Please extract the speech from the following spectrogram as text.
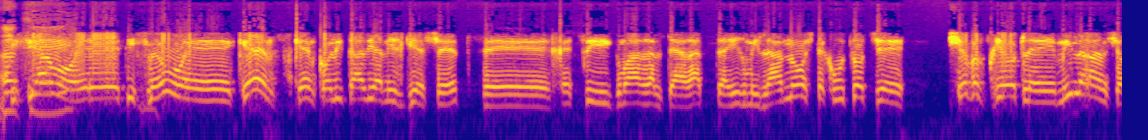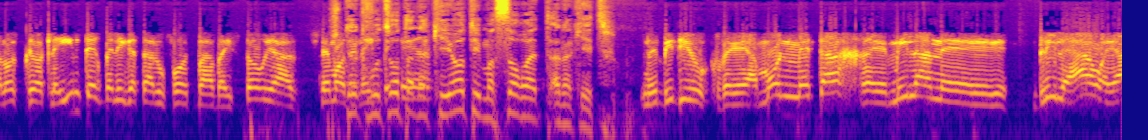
אוקיי. תשמעו, אה, תשמעו, אה, כן, כן, כל איטליה נרגשת. אה, חצי גמר על טהרת העיר מילאנו, שתי קבוצות ש... שבע זכיות למילאן, שלוש זכיות לאינטר בליגת האלופות בהיסטוריה, אז שני שתי מועדוני קבוצות פאר. ענקיות עם מסורת ענקית. בדיוק, והמון מתח, מילאן בלי לאאו, היה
